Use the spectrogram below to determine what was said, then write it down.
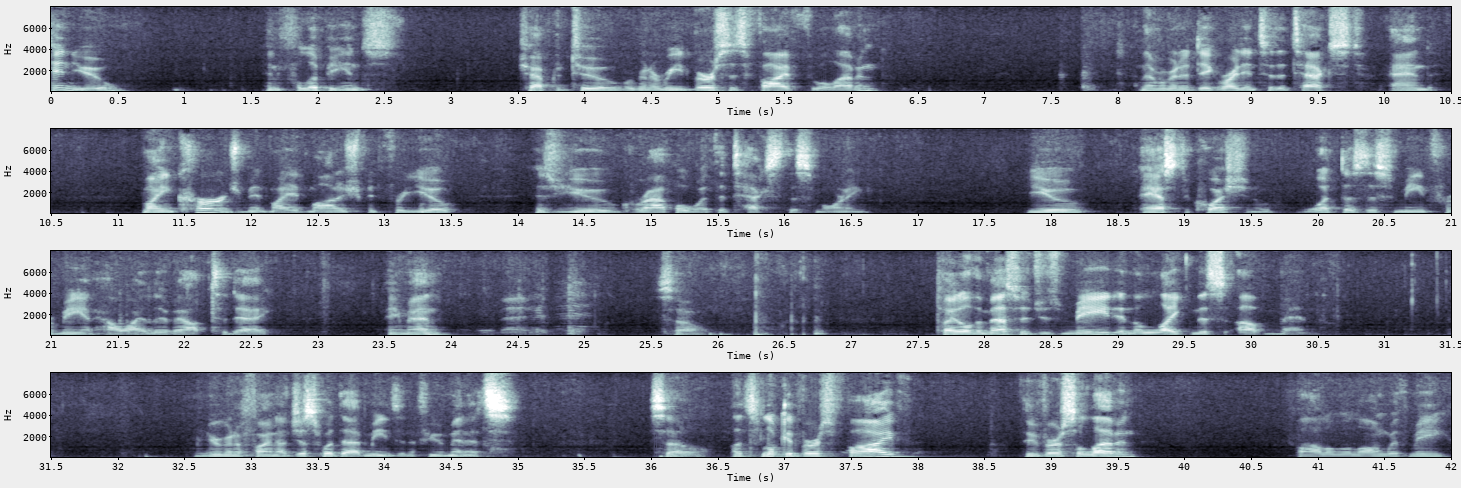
continue in Philippians chapter 2. We're going to read verses 5 through 11. And then we're going to dig right into the text. And my encouragement, my admonishment for you is you grapple with the text this morning. You ask the question, what does this mean for me and how I live out today? Amen? Amen. So, title of the message is Made in the Likeness of Men. And you're going to find out just what that means in a few minutes. So, let's look at verse 5 through verse 11. Follow along with me.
